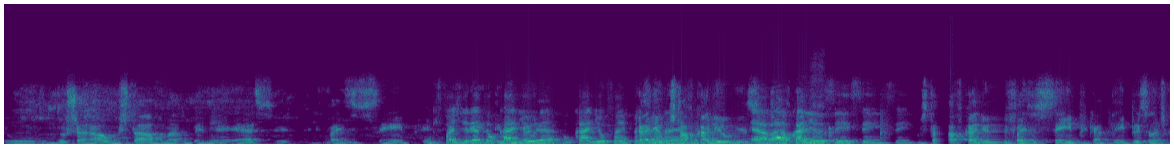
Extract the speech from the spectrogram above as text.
o meu xará, o Gustavo, lá do BNDES, ele faz isso sempre. O que faz direto tem, é o Calil, né? O Calil foi impressionante. Calil, Gustavo Calil, isso. É, ah, o Calil, sim, sim, sim. Gustavo Calil, ele faz isso sempre, cara. É impressionante.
